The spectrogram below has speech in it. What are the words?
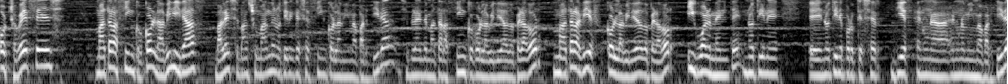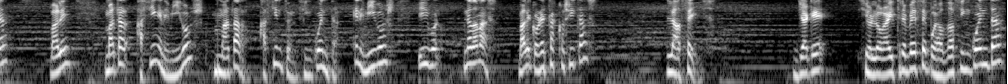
8 veces, matar a 5 con la habilidad, ¿vale? Se van sumando, no tienen que ser 5 en la misma partida, simplemente matar a 5 con la habilidad de operador, matar a 10 con la habilidad de operador, igualmente, no tiene, eh, no tiene por qué ser 10 en una, en una misma partida, ¿vale? matar a 100 enemigos, matar a 150 enemigos y bueno, nada más, ¿vale? Con estas cositas la hacéis. Ya que si os logáis tres veces, pues os da 50,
